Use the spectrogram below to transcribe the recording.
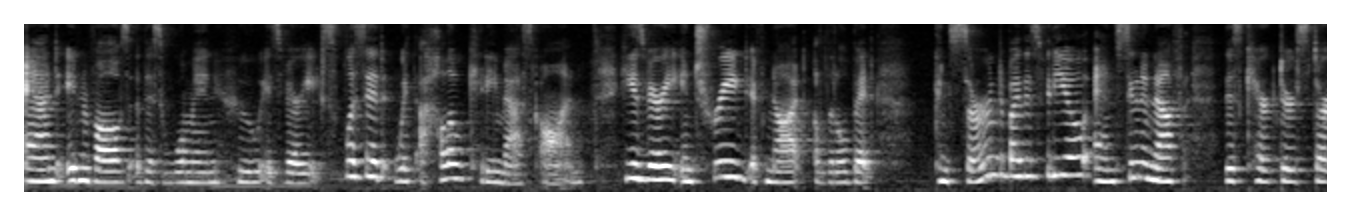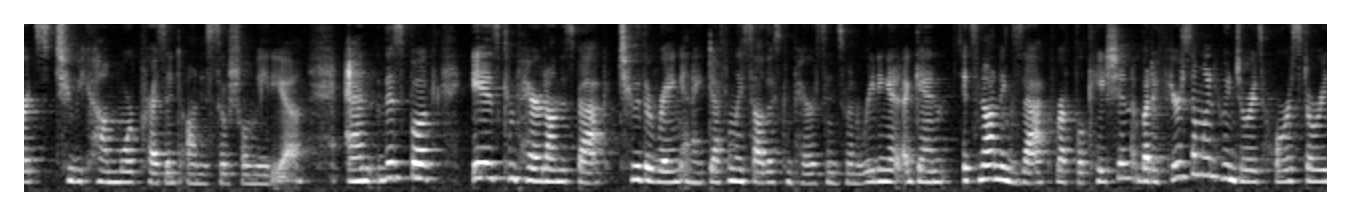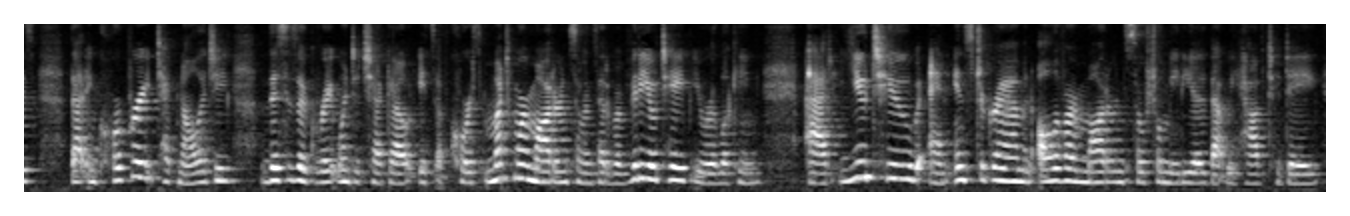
and it involves this woman who is very explicit with a Hello Kitty mask on. He is very intrigued if not a little bit concerned by this video and soon enough this character starts to become more present on his social media. And this book is compared on this back to The Ring, and I definitely saw those comparisons when reading it. Again, it's not an exact replication, but if you're someone who enjoys horror stories that incorporate technology, this is a great one to check out. It's, of course, much more modern, so instead of a videotape, you are looking at YouTube and Instagram and all of our modern social media that we have today.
